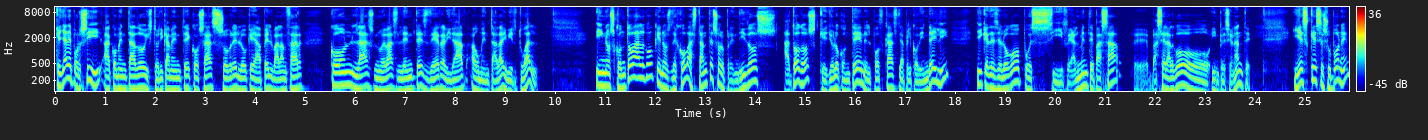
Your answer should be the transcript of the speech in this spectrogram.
que ya de por sí ha comentado históricamente cosas sobre lo que Apple va a lanzar con las nuevas lentes de realidad aumentada y virtual. Y nos contó algo que nos dejó bastante sorprendidos a todos, que yo lo conté en el podcast de Apple Coding Daily, y que desde luego, pues si realmente pasa, eh, va a ser algo impresionante. Y es que se supone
